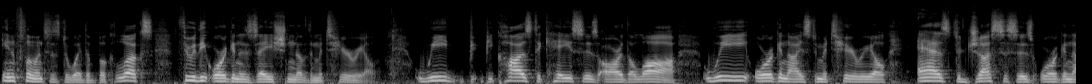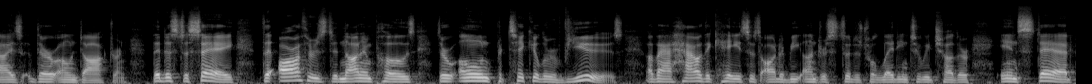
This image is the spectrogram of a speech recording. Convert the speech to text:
influences the way the book looks through the organization of the material. We, because the cases are the law, we organize the material as the justices organize their own doctrine. That is to say, the authors did not impose their own particular views about how the cases ought to be understood as relating to each other. Instead,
